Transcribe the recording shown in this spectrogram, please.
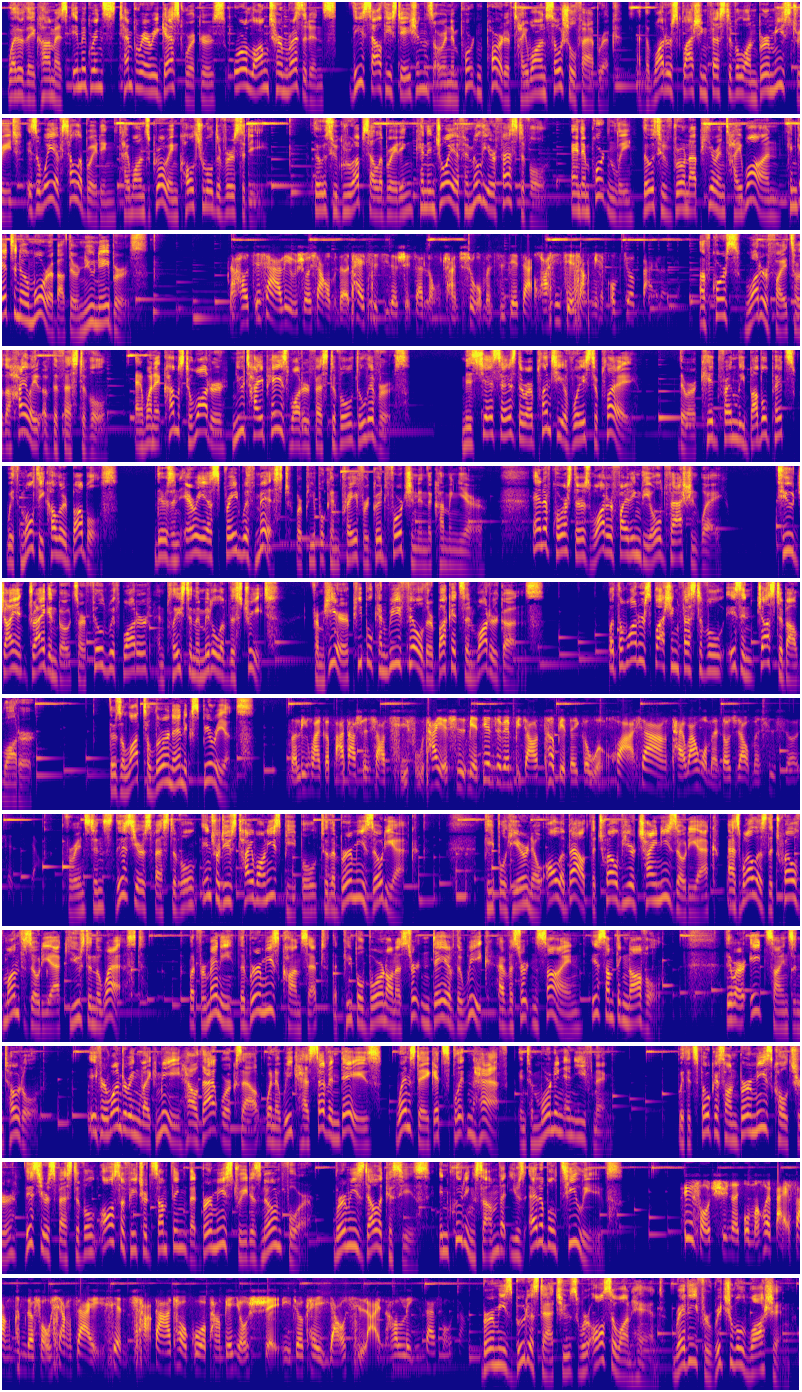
Whether they come as immigrants, temporary guest workers, or long term residents, these Southeast Asians are an important part of Taiwan's social fabric, and the Water Splashing Festival on Burmese Street is a way of celebrating Taiwan's growing cultural diversity. Those who grew up celebrating can enjoy a familiar festival, and importantly, those who've grown up here in Taiwan can get to know more about their new neighbors. 然后接下来，例如说像我们的太刺激的水战龙船，就是我们直接在华新街上面，我们就摆了。 Of course, water fights are the highlight of the festival. And when it comes to water, New Taipei's Water Festival delivers. Ms. Xie says there are plenty of ways to play. There are kid friendly bubble pits with multicolored bubbles. There's an area sprayed with mist where people can pray for good fortune in the coming year. And of course, there's water fighting the old fashioned way. Two giant dragon boats are filled with water and placed in the middle of the street. From here, people can refill their buckets and water guns. But the Water Splashing Festival isn't just about water. There's a lot to learn and experience. 的另外一个八大生肖祈福，它也是缅甸这边比较特别的一个文化。像台湾，我们都知道我们是十二生肖。 For instance, this year's festival introduced Taiwanese people to the Burmese zodiac. People here know all about the 12 year Chinese zodiac, as well as the 12 month zodiac used in the West. But for many, the Burmese concept that people born on a certain day of the week have a certain sign is something novel. There are eight signs in total. If you're wondering, like me, how that works out when a week has seven days, Wednesday gets split in half into morning and evening. With its focus on Burmese culture, this year's festival also featured something that Burmese Street is known for Burmese delicacies, including some that use edible tea leaves. 玉佛区呢，我们会摆放他们的佛像在现场，大家透过旁边有水，你就可以摇起来，然后淋在佛像。Burmese Buddha statues were also on hand, ready for ritual washing.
